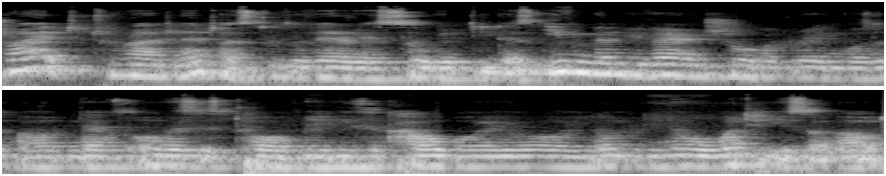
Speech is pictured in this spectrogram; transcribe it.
tried to write letters to the various Soviet leaders, even when we weren't sure what Reagan was about, and there was always this talk maybe he's a cowboy or you don't really know what he is about.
